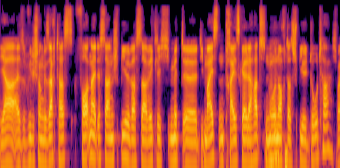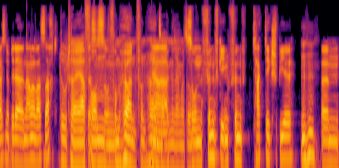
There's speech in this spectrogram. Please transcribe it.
Ja, also wie du schon gesagt hast, Fortnite ist da ein Spiel, was da wirklich mit äh, die meisten Preisgelder hat. Nur Mhm. noch das Spiel Dota. Ich weiß nicht, ob dir der Name was sagt. Dota ja Das vom, so ein- vom Hören, von Hören Ja, sagen, sagen wir so. So ein 5 gegen 5 Taktikspiel. mhm. Ähm,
